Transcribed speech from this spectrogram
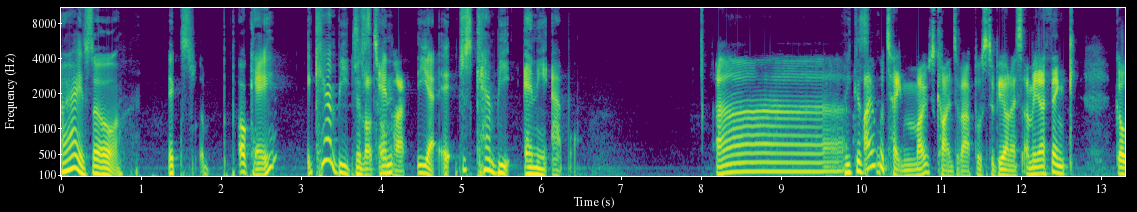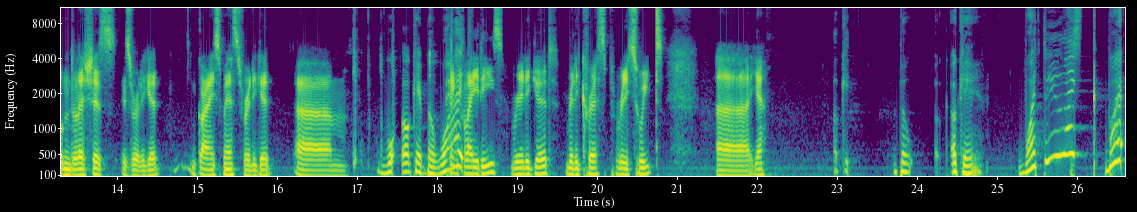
all right. So, it's okay, it can't be just lot to an- unpack. yeah, it just can't be any apple. Uh, Because- I would take most kinds of apples, to be honest. I mean, I think Golden Delicious is really good. Granny Smith's really good. Um, okay, but why? Pink Ladies, really good, really crisp, really sweet. Uh, yeah. Okay, but okay, what do you like? What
